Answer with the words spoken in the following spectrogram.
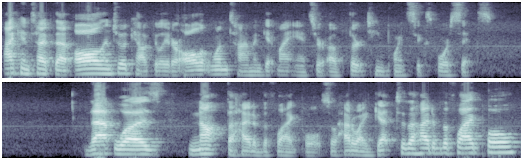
I can type that all into a calculator all at one time and get my answer of 13.646. That was not the height of the flagpole. So how do I get to the height of the flagpole?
